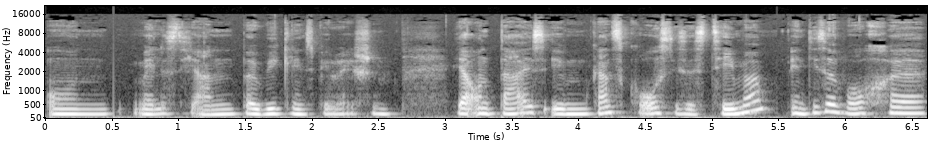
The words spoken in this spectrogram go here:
und meldest dich an bei Weekly Inspiration. Ja, und da ist eben ganz groß dieses Thema. In dieser Woche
